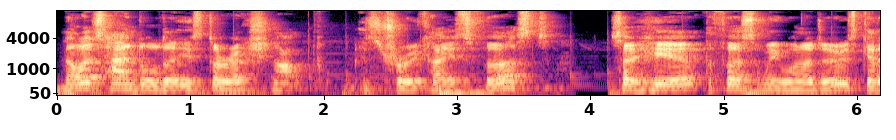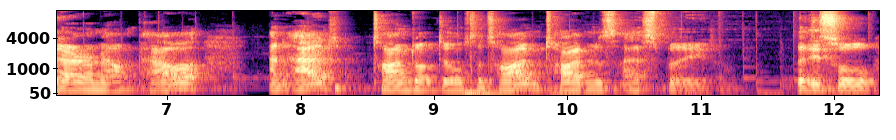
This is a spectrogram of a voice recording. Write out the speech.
Now let's handle the is direction up is true case first. So here, the first thing we want to do is get our amount power and add time.delta time times our speed. So this will,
